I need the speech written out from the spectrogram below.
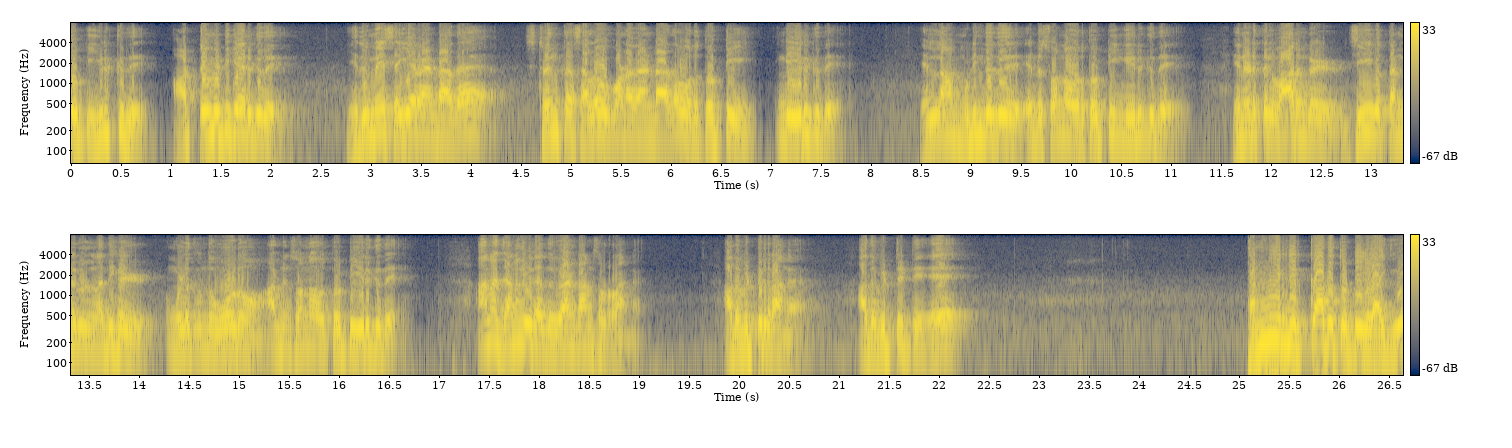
தொட்டி இருக்குது. ஆட்டோமேட்டிக்கா இருக்குது. எதுவுமே செய்ய வேண்டாத ஸ்ட்ரென்த்தை செலவு பண்ண வேண்டாத ஒரு தொட்டி இங்க இருக்குது. எல்லாம் முடிந்தது என்று சொன்ன ஒரு தொட்டி இங்க இருக்குது. என்னிடத்தில் வாருங்கள் ஜீவ தண்ணீருள்ள நதிகள் உங்களுக்கு இருந்து ஓடும் அப்படின்னு சொன்ன ஒரு தொட்டி இருக்குது. ஆனா ஜனங்களுக்கு அது வேண்டாம்னு சொல்றாங்க. அதை விட்டுடுறாங்க. அதை விட்டுட்டு தண்ணீர் நிற்காத தொட்டிகளாகிய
